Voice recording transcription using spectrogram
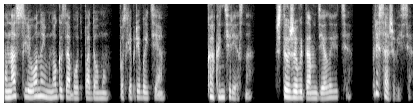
У нас с Леоной много забот по дому после прибытия». «Как интересно. Что же вы там делаете? Присаживайся».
